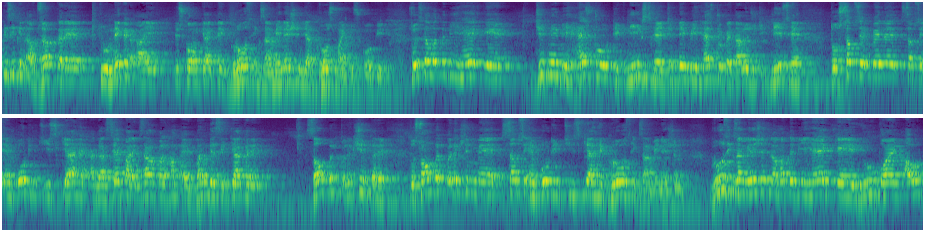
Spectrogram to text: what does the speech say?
फ़िज़िकल ऑब्ज़र्व करें थ्रू नेकेड आई इसको हम क्या कहते हैं? ग्रोस एग्जामिनेशन या ग्रोस माइक्रोस्कोपी सो इसका मतलब ये है कि जितने भी हेस्टो टेक्निक्स है, जितने भी हेस्टोपैथोलॉजी टेक्निक्स है तो सबसे पहले, सबसे इंपॉर्टेंट चीज़ क्या है? अगर से फॉर एग्जांपल हम एक बंदे से क्या करें? सैंपल कलेक्शन करें। तो सैंपल कलेक्शन में सबसे इंपॉर्टेंट चीज़ क्या है? ग्रोथ एग्जामिनेशन ग्रोथ एग्जामिनेशन का मतलब ये है कि यू पॉइंट आउट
